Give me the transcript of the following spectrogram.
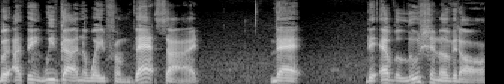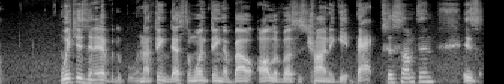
But I think we've gotten away from that side that the evolution of it all which is inevitable. And I think that's the one thing about all of us is trying to get back to something is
